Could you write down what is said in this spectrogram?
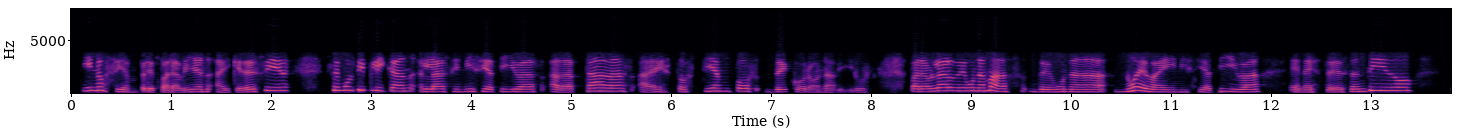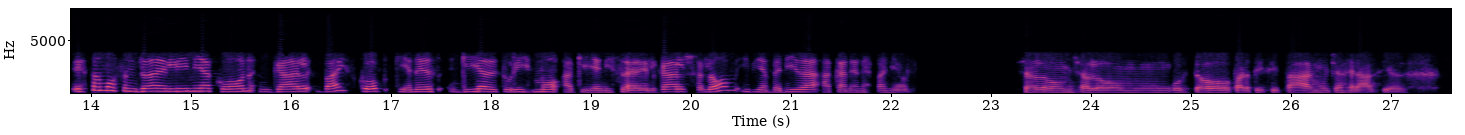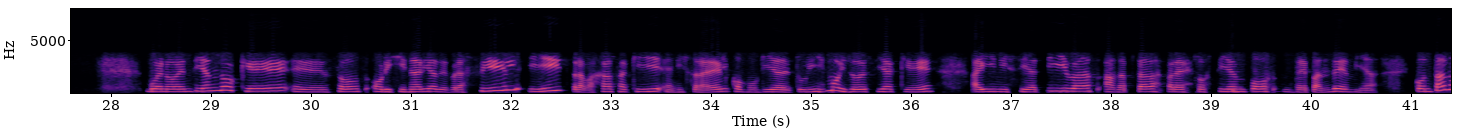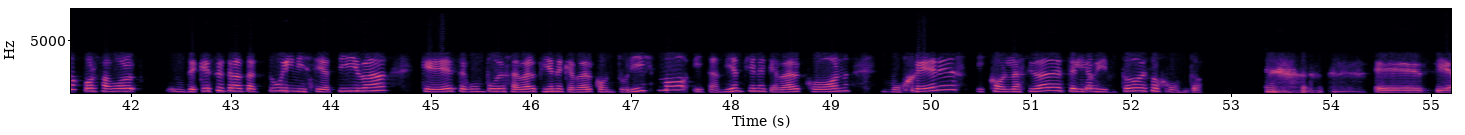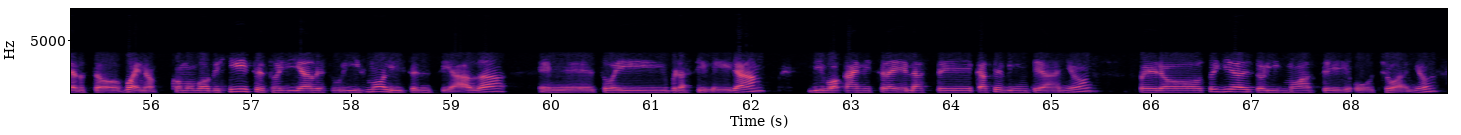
y no siempre para bien hay que decir, se multiplican las iniciativas adaptadas a estos tiempos de coronavirus. Para hablar de una más, de una nueva iniciativa en este sentido, Estamos ya en línea con Gal Weiskop, quien es guía de turismo aquí en Israel. Gal, shalom y bienvenida acá en Español. Shalom, shalom, un gusto participar, muchas gracias. Bueno, entiendo que eh, sos originaria de Brasil y trabajas aquí en Israel como guía de turismo y yo decía que hay iniciativas adaptadas para estos tiempos de pandemia. Contanos, por favor, de qué se trata tu iniciativa, que según pude saber tiene que ver con turismo y también tiene que ver con mujeres y con la ciudad de Tel Aviv, todo eso junto. Es cierto. Bueno, como vos dijiste, soy guía de turismo, licenciada, eh, soy brasilera, vivo acá en Israel hace casi 20 años, pero soy guía de turismo hace 8 años.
